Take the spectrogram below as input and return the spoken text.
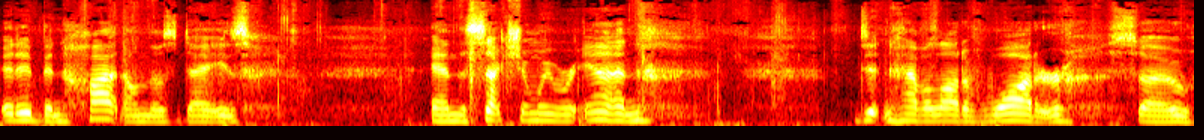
it had been hot on those days, and the section we were in didn't have a lot of water, so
